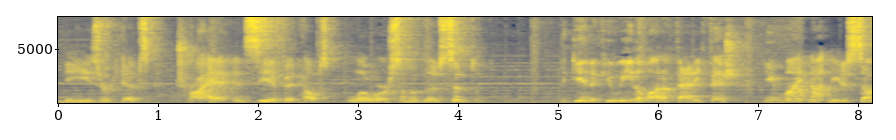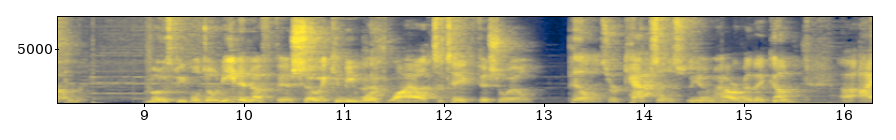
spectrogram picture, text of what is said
knees or hips, try it and see if it helps lower some of those symptoms. Again, if you eat a lot of fatty fish, you might not need a supplement. Most people don't eat enough fish, so it can be worthwhile to take fish oil pills or capsules, you know, however they come. Uh, I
